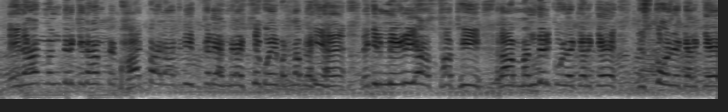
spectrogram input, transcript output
नहीं राम मंदिर के नाम पे भाजपा राजनीति करे मेरा इससे कोई मतलब नहीं है लेकिन मेरी आस्था थी राम मंदिर को लेकर के जिसको लेकर के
